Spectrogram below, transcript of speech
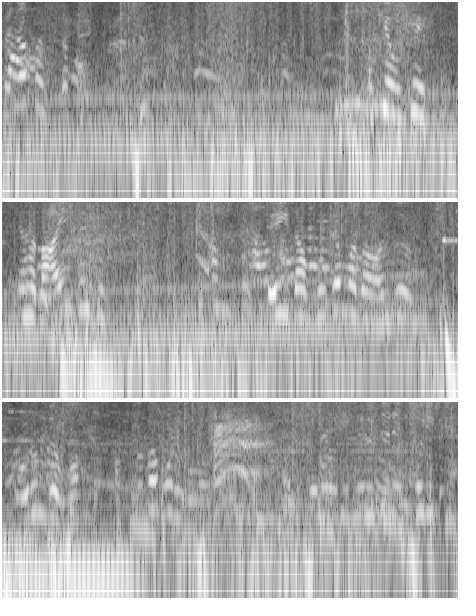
배나타 진짜 오케이 오케이 야 나인데서 에이 나볼 때마다 완전 얼음벽 막, 막 쏟아버리고 막 다시 교전에 돌입해.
